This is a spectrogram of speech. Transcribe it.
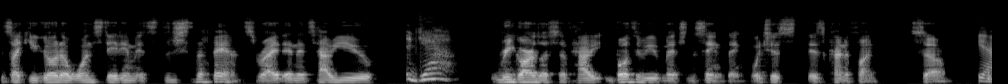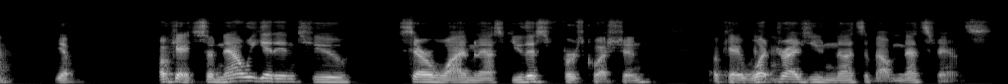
It's like you go to one stadium, it's just the fans, right? And it's how you yeah regardless of how you, both of you mentioned the same thing, which is is kind of fun. So yeah, yep. Okay, so now we get into Sarah. Why I'm going to ask you this first question. Okay, what okay. drives you nuts about Mets fans?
